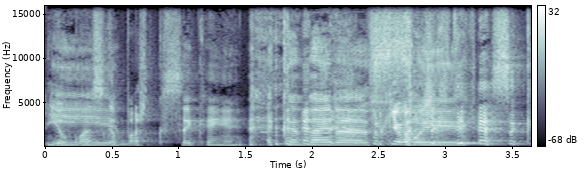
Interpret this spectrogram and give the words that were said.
E, eu quase que aposto que sei quem é. A cadeira Porque foi... eu acho que essa cadeira.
